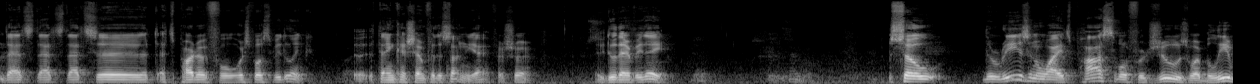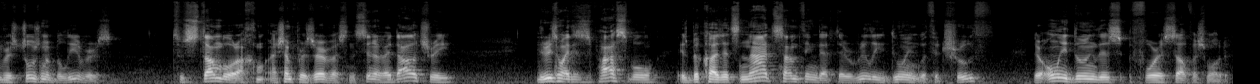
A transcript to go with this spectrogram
That's that's that's uh, that's part of what we're supposed to be doing. Uh, thank Hashem for the sun. Yeah, for sure. We do that every day. Yeah. It's pretty simple. So the reason why it's possible for Jews who are believers, children of believers, to stumble, Hashem preserve us, in the sin of idolatry, the reason why this is possible is because it's not something that they're really doing with the truth. They're only doing this for a selfish motive.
